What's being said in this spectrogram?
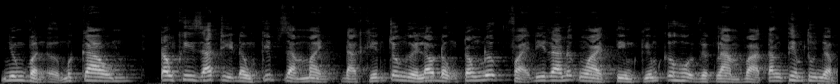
nhưng vẫn ở mức cao. Trong khi giá trị đồng kíp giảm mạnh đã khiến cho người lao động trong nước phải đi ra nước ngoài tìm kiếm cơ hội việc làm và tăng thêm thu nhập.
